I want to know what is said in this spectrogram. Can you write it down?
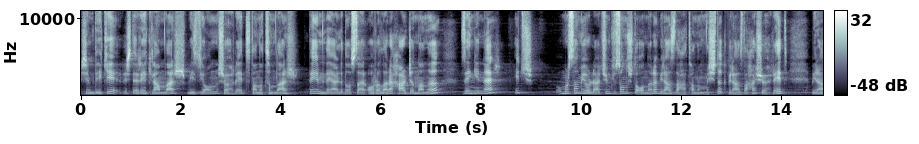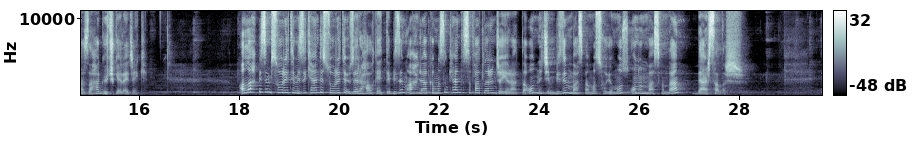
Şimdiki işte reklamlar, vizyon, şöhret, tanıtımlar değil mi değerli dostlar? Oralara harcananı zenginler hiç umursamıyorlar. Çünkü sonuçta onlara biraz daha tanınmışlık, biraz daha şöhret, biraz daha güç gelecek. Allah bizim suretimizi kendi sureti üzere halk etti. Bizim ahlakımızın kendi sıfatlarınca yarattı. Onun için bizim vasfımız, huyumuz onun vasfından ders alır.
